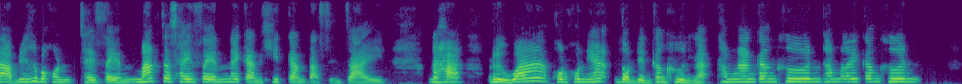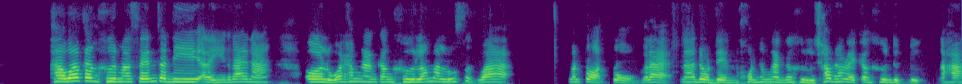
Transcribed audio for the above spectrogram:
ดาบนี่คือเป็นคนใช้เซนส์มักจะใช้เซนส์ในการคิดการตัดสินใจนะคะ หรือว่าคนคนนี้โดดเด่นกลางคืนและทำงานกลางคืนทำอะไรกลางคืนภาวะกลางคืนมาเซนส์จะดีอะไรอย่างนี้ก็ได้นะเออหรือว่าทำงานกลางคืนแล้วมันรู้สึกว่า มันปลอดโปร่งก็ได้นะโดดเด่นคนทำงานกลางคืนหรือชอบทำอะไรกลางคืนดึก ๆนะคะ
